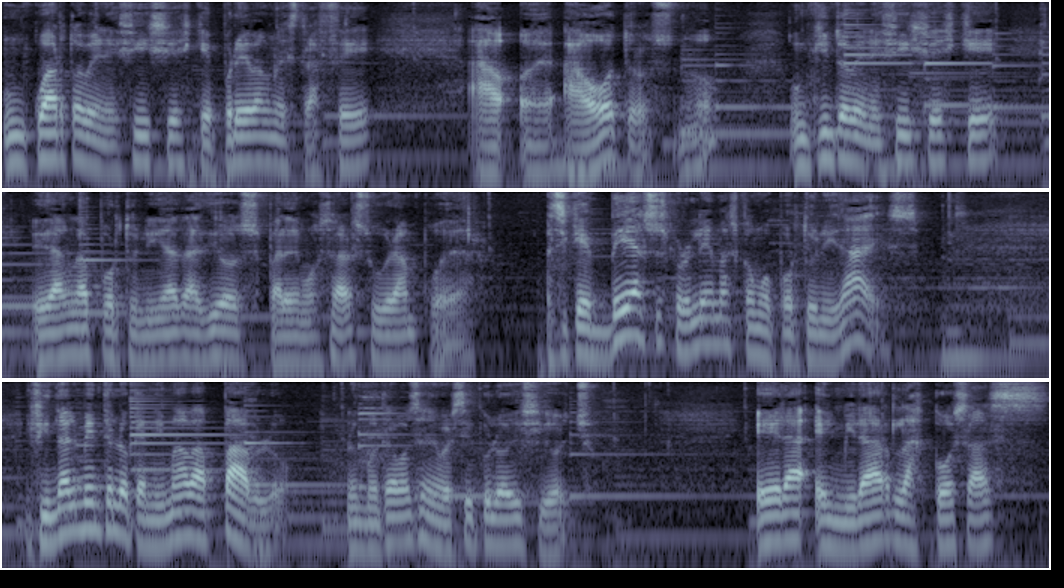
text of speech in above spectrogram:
Un cuarto beneficio es que prueban nuestra fe a, a otros, ¿no? Un quinto beneficio es que le dan la oportunidad a Dios para demostrar su gran poder. Así que vea sus problemas como oportunidades. Y finalmente lo que animaba a Pablo, lo encontramos en el versículo 18, era el mirar las cosas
